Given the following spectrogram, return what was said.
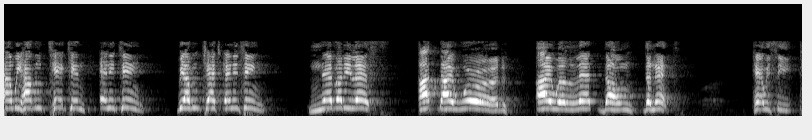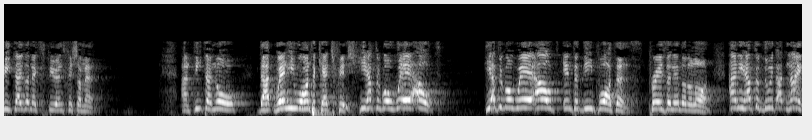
and we haven't taken anything. We haven't catch anything. Nevertheless, at thy word, I will let down the net. Here we see Peter is an experienced fisherman. And Peter know that when he want to catch fish, he have to go way out. He have to go way out into deep waters. Praise the name of the Lord. And he have to do it at night.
